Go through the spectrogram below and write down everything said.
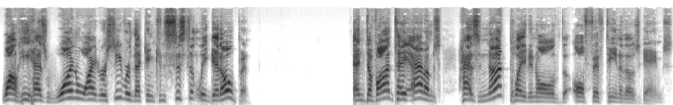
while he has one wide receiver that can consistently get open. And Davante Adams has not played in all of the all 15 of those games.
